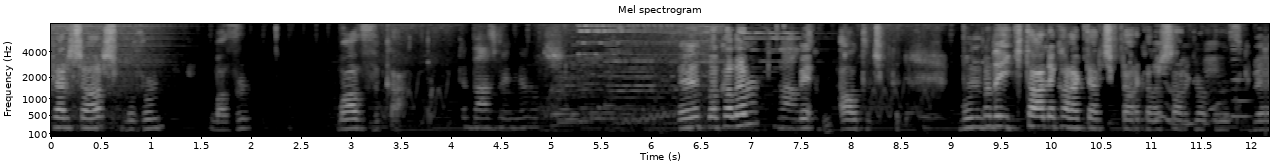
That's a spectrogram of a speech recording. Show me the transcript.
Hiper şarj. Buzun. Bazın. Bazıka. Bazı memnun olsun. Evet bakalım. Ve altı çıktı. Bunda da iki tane karakter çıktı arkadaşlar gördüğünüz gibi.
